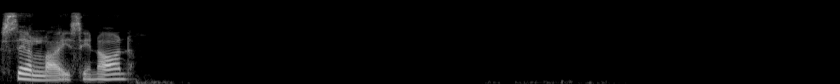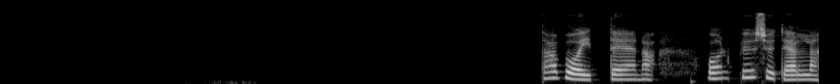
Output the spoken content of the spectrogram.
sellaisinaan. Tavoitteena on pysytellä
